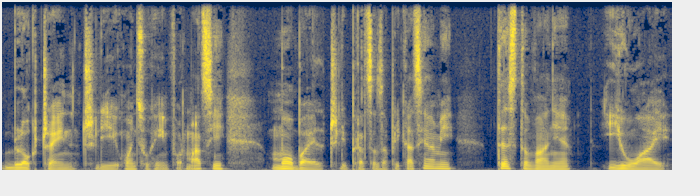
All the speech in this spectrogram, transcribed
Blockchain, czyli łańcuchy informacji, Mobile, czyli praca z aplikacjami, testowanie, UI,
